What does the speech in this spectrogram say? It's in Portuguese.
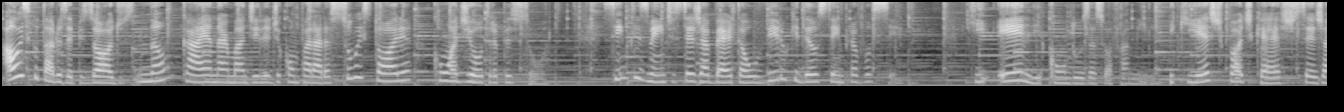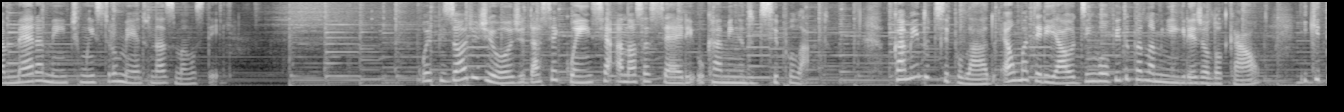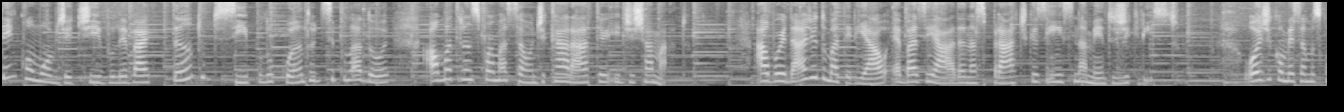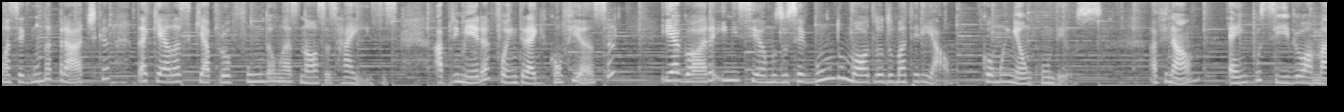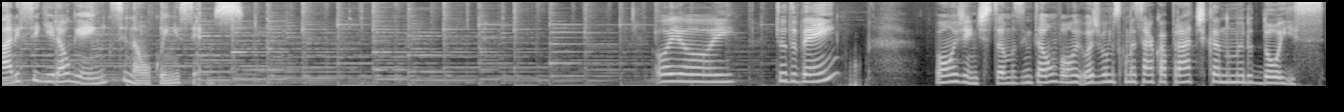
Ao escutar os episódios, não caia na armadilha de comparar a sua história com a de outra pessoa. Simplesmente esteja aberta a ouvir o que Deus tem para você. Que Ele conduza a sua família e que este podcast seja meramente um instrumento nas mãos dele. O episódio de hoje dá sequência à nossa série O Caminho do Discipulado. O Caminho do Discipulado é um material desenvolvido pela minha igreja local e que tem como objetivo levar tanto o discípulo quanto o discipulador a uma transformação de caráter e de chamado. A abordagem do material é baseada nas práticas e ensinamentos de Cristo. Hoje começamos com a segunda prática, daquelas que aprofundam as nossas raízes. A primeira foi entregue confiança e agora iniciamos o segundo módulo do material, comunhão com Deus. Afinal, é impossível amar e seguir alguém se não o conhecemos. Oi, oi, tudo bem? Bom, gente, estamos então. Hoje vamos começar com a prática número 2.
